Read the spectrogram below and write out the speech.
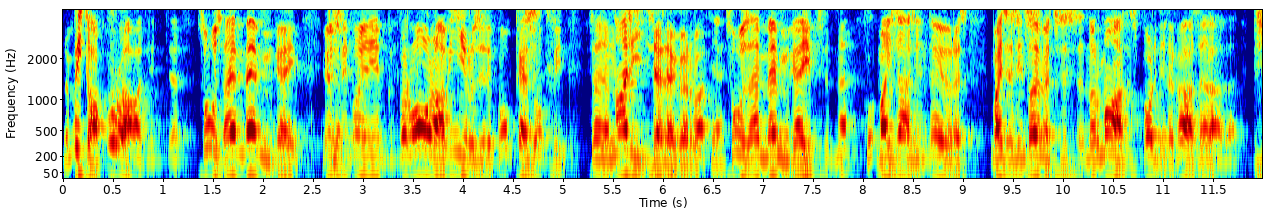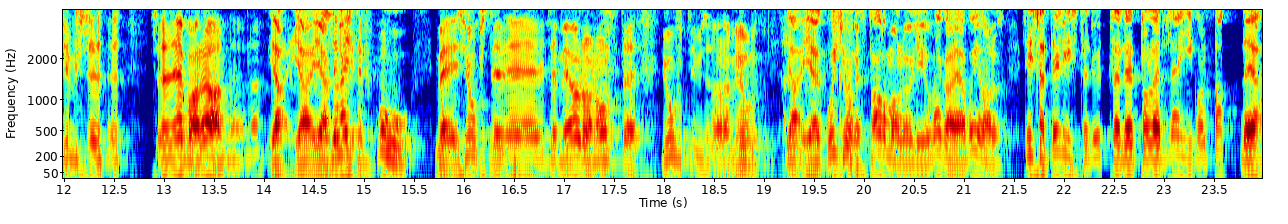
no mida kuradit, suusa mm käib, koroonaviirused ja kukesupid, see on nali selle kõrval Jah. suusa mm käib, ma ei saa siin töö juures, ma ei saa siin toimetuses normaalselt spordile kaasa elada, mis, mis see on ebareaalne ju noh. ja, ja, ja see näitab, kuhu me siukeste, ütleme, euronoorte juhtimisel oleme jõudnud. ja, ja kusjuures Tarmol oli ju väga hea võimalus, lihtsalt helistad, ütled, et oled lähikontaktne ja,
